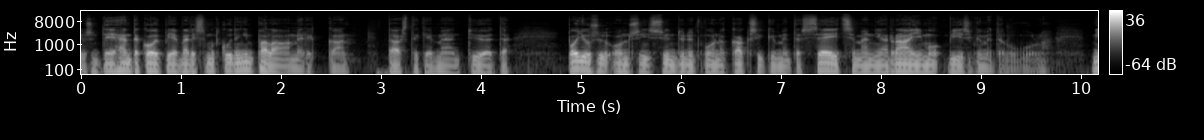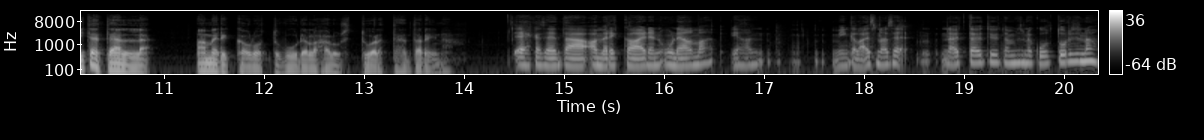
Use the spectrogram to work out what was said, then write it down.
jos nyt ei häntä koipien välissä, mutta kuitenkin palaa Amerikkaan taas tekemään työtä. Pojus on siis syntynyt vuonna 1927 ja Raimo 50-luvulla. Mitä tällä Amerikka-ulottuvuudella halusit tuoda tähän tarinaan? Ehkä sen tämä amerikkalainen unelma, ihan minkälaisena se näyttäytyy tämmöisenä kulttuurisena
